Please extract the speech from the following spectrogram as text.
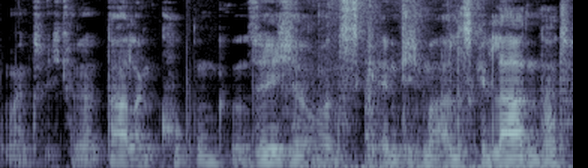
Moment, ich kann ja da lang gucken. Dann sehe ich ja, wann es endlich mal alles geladen hat.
